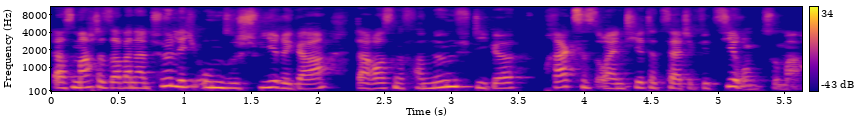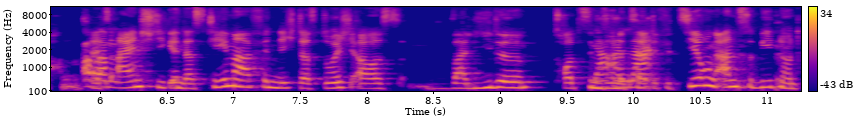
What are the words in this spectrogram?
Das macht es aber natürlich umso schwieriger, daraus eine vernünftige, praxisorientierte Zertifizierung zu machen. Aber Als Einstieg in das Thema finde ich das durchaus valide, trotzdem ja, so eine Zertifizierung anzubieten. Und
